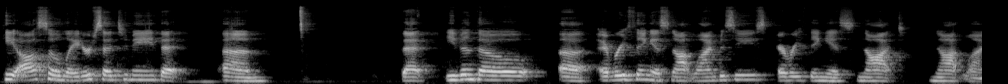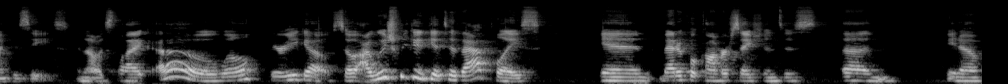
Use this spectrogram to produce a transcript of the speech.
He also later said to me that um, that even though uh, everything is not Lyme disease, everything is not not Lyme disease. And I was like, oh, well, there you go. So I wish we could get to that place in medical conversations. Is um, you know,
